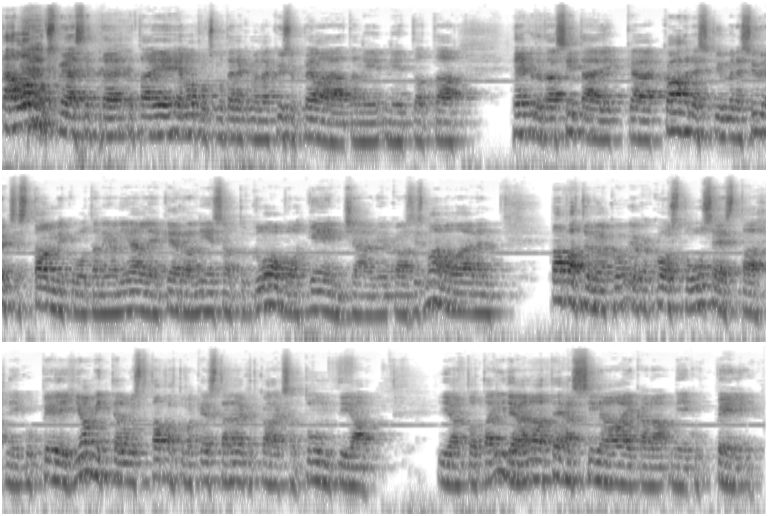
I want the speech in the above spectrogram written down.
Tähän lopuksi vielä sitten, tai ei, ei lopuksi, mutta ennen kuin mennään kysy pelaajalta, niin, niin tota, hehkutetaan sitä, eli 29. tammikuuta niin on jälleen kerran niin sanottu Global Game Jam, joka on siis maailmanlainen tapahtuma, joka- koostuu useista niin kuin pelijamitteluista. Tapahtuma kestää 48 tuntia. Ja tota, ideana on tehdä sinä aikana niin kuin peli.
